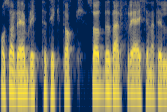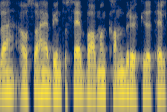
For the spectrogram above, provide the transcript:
Og så har det blitt til TikTok. Så det er derfor jeg kjenner til det. Og så har jeg begynt å se hva man kan bruke det til.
